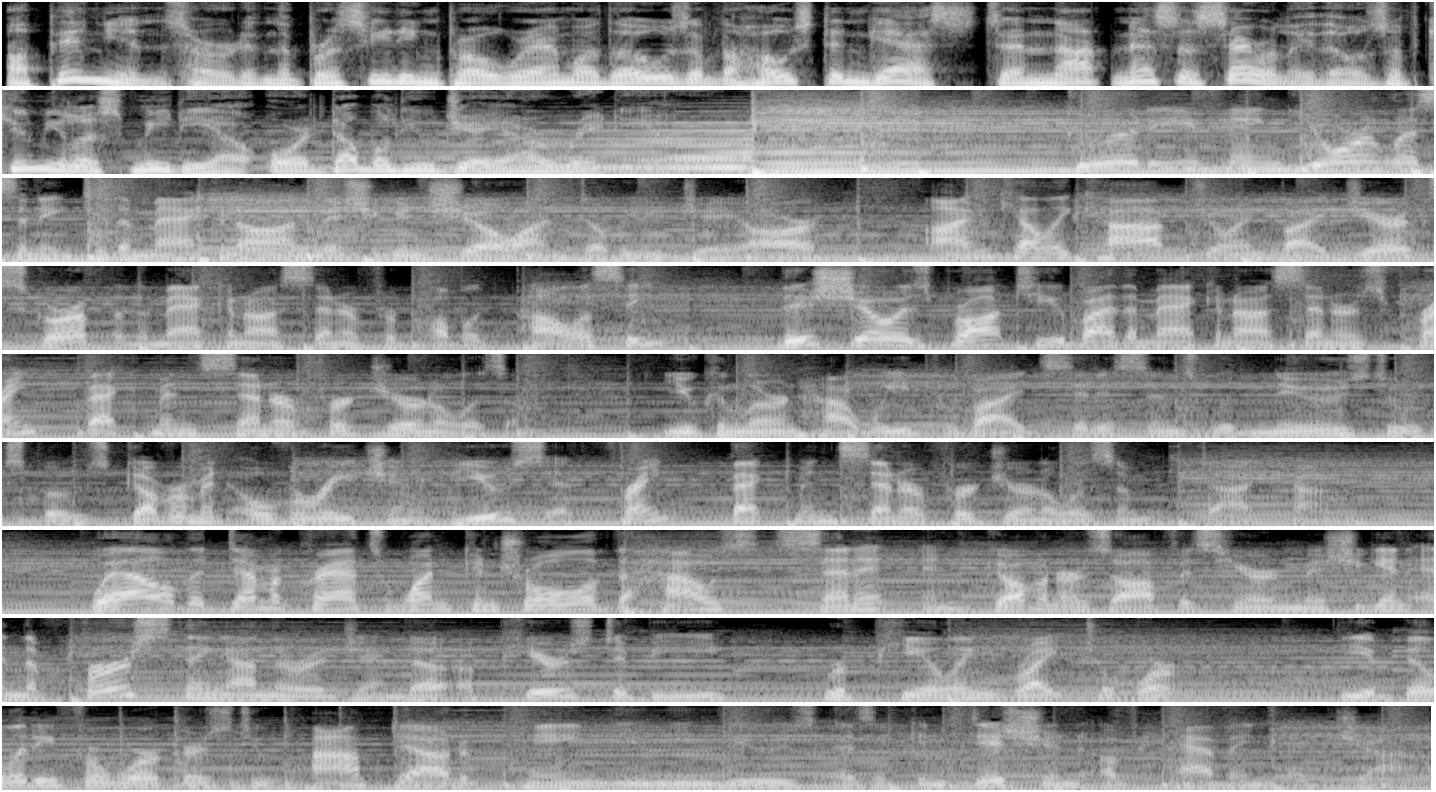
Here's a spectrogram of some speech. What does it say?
Opinions heard in the preceding program are those of the host and guests and not necessarily those of Cumulus Media or WJR Radio. Good evening. You're listening to the Mackinac, and Michigan show on WJR. I'm Kelly Cobb, joined by Jarrett Skorup of the Mackinac Center for Public Policy. This show is brought to you by the Mackinac Center's Frank Beckman Center for Journalism. You can learn how we provide citizens with news to expose government overreach and abuse at frankbeckmancenterforjournalism.com. Well, the Democrats won control of the House, Senate, and governor's office here in Michigan, and the first thing on their agenda appears to be repealing right to work, the ability for workers to opt out of paying union dues as a condition of having a job.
